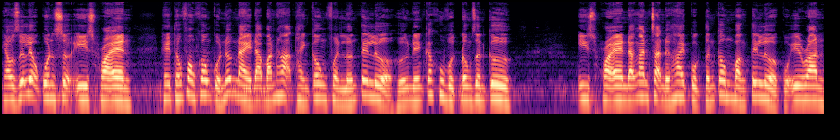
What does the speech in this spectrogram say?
Theo dữ liệu quân sự Israel, hệ thống phòng không của nước này đã bắn hạ thành công phần lớn tên lửa hướng đến các khu vực đông dân cư. Israel đã ngăn chặn được hai cuộc tấn công bằng tên lửa của Iran,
